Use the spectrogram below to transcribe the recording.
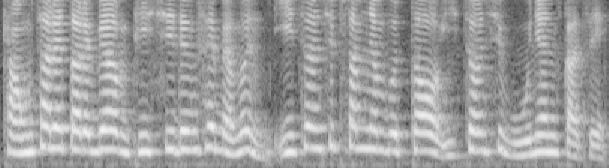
경찰에 따르면 B씨 등 3명은 2013년부터 2015년까지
